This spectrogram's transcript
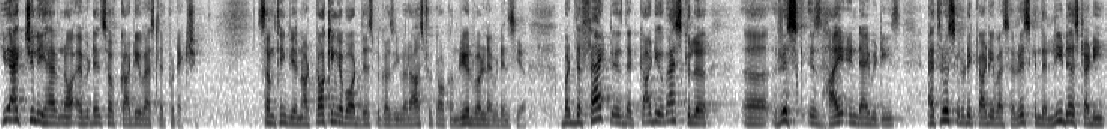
you actually have now evidence of cardiovascular protection something we are not talking about this because we were asked to talk on real world evidence here. But the fact is that cardiovascular uh, risk is high in diabetes. Atherosclerotic cardiovascular risk in the LEADER study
